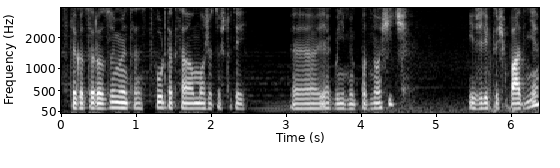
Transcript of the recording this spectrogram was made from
Z tego co rozumiem, ten stwór tak samo może coś tutaj e, jakby nie wiem, podnosić. Jeżeli ktoś padnie.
